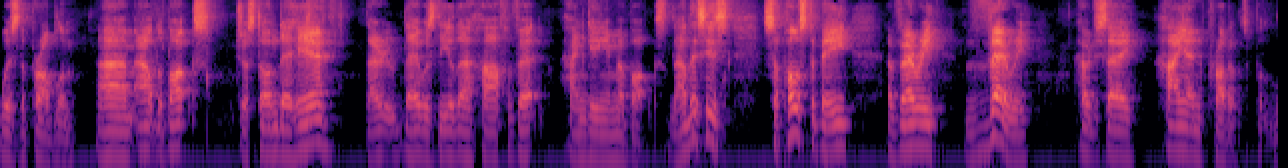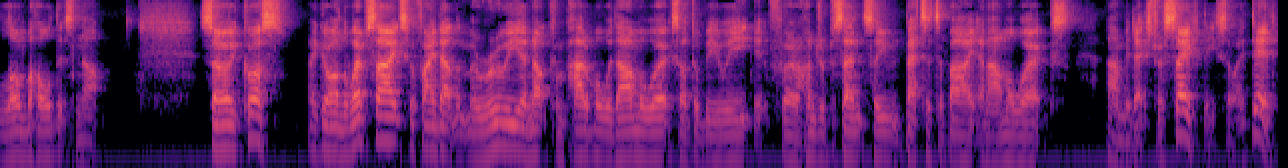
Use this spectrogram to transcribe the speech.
was the problem. Um, out the box, just under here, there, there was the other half of it hanging in my box. Now this is supposed to be a very, very, how do you say, high-end product, but lo and behold, it's not. So of course, I go on the websites to find out that Marui are not compatible with ArmorWorks or WE for 100%, so better to buy an ArmorWorks ambidextrous safety. So I did.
